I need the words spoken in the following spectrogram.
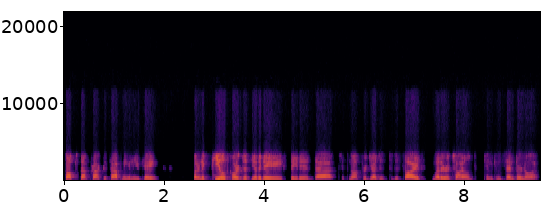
stopped that practice happening in the UK. But an appeals court just the other day stated that it's not for judges to decide whether a child can consent or not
